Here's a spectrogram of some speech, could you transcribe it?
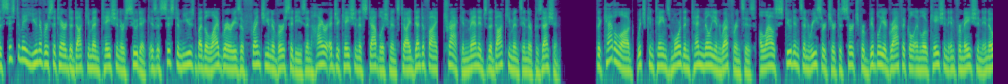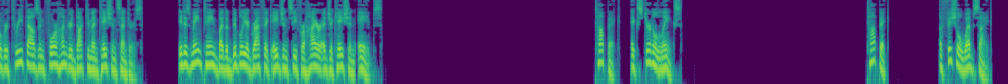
The Système Universitaire de Documentation or SUDOC is a system used by the libraries of French universities and higher education establishments to identify, track and manage the documents in their possession. The catalogue, which contains more than 10 million references, allows students and researcher to search for bibliographical and location information in over 3,400 documentation centers. It is maintained by the Bibliographic Agency for Higher Education ABES. External links Official website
